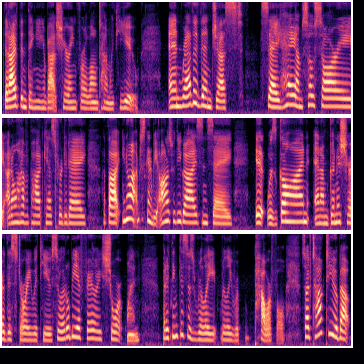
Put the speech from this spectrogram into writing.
that I've been thinking about sharing for a long time with you. And rather than just say, Hey, I'm so sorry. I don't have a podcast for today. I thought, you know what? I'm just going to be honest with you guys and say it was gone and I'm going to share this story with you. So it'll be a fairly short one. But I think this is really, really re- powerful. So I've talked to you about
